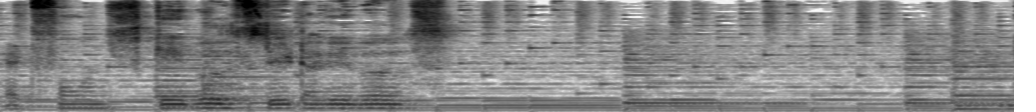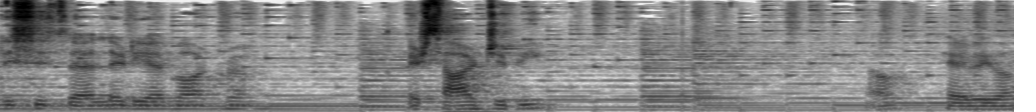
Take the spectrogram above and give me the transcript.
headphones, cables, data cables. This is the LED I bought bro. It's RGB. Oh, here we go.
